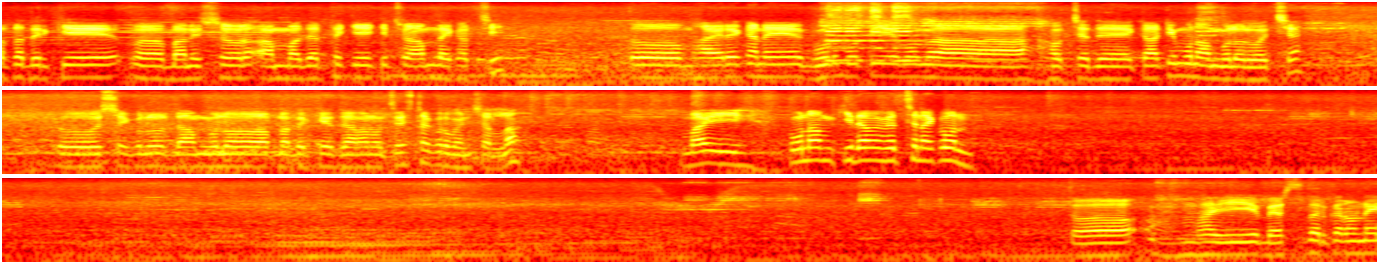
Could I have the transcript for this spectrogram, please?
আপনাদেরকে বানেশ্বর আম বাজার থেকে কিছু আম দেখাচ্ছি। তো ভাইয়ের এখানে গুড়মতি এবং হচ্ছে যে কাটিমুন আমগুলো রয়েছে। তো সেগুলোর দামগুলো আপনাদেরকে জানানোর চেষ্টা করব ইনশাল্লাহ। ভাই, কোন আম কী দামে বেচছেন এখন? তো ভাই ব্যস্ততার কারণে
